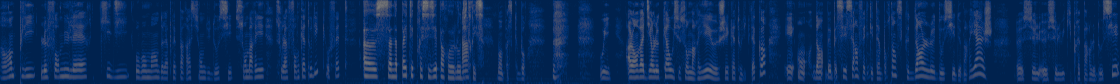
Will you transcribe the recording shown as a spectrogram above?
rempli le formulaire qui dit au moment de la préparation du dossier. sont mariés sous la forme catholique, au fait? Euh, Ça n'a pas été précisé par euh, l'auditrice. Ah, bon, parce que bon. oui. Alors on va dire le cas où ils se sont mariés euh, chez les catholiques, d'accord? Et c'est ça en fait qui est important, c'est que dans le dossier de mariage, celui qui prépare le dossier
